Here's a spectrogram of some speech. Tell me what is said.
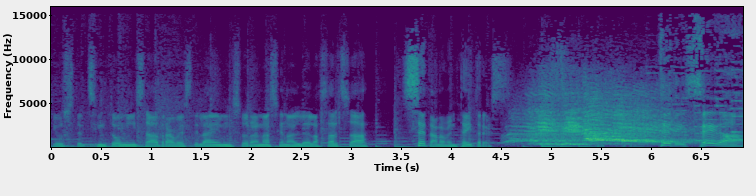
que usted sintoniza a través de la emisora nacional de la salsa Z93. Te desea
